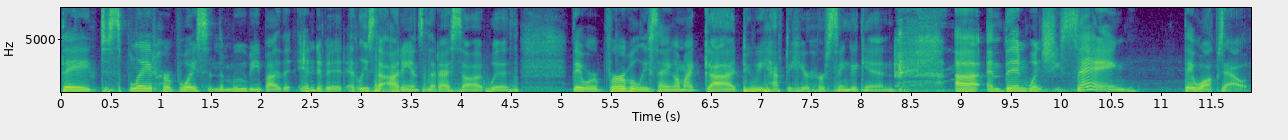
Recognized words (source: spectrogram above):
they displayed her voice in the movie by the end of it at least the audience that i saw it with they were verbally saying oh my god do we have to hear her sing again uh, and then when she sang they walked out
